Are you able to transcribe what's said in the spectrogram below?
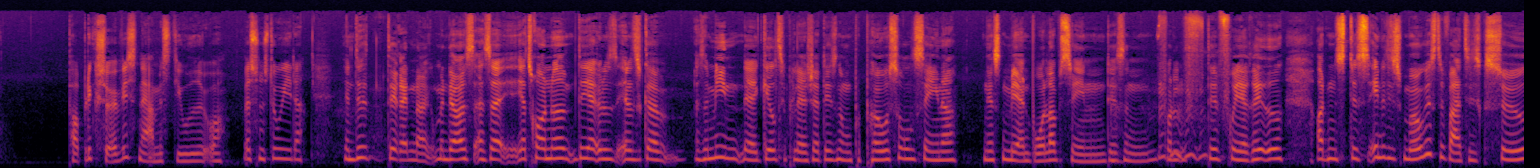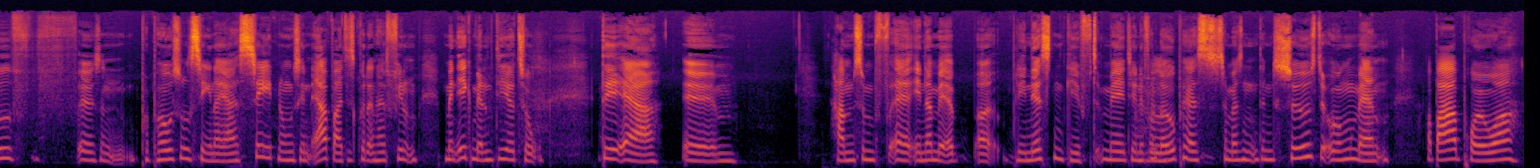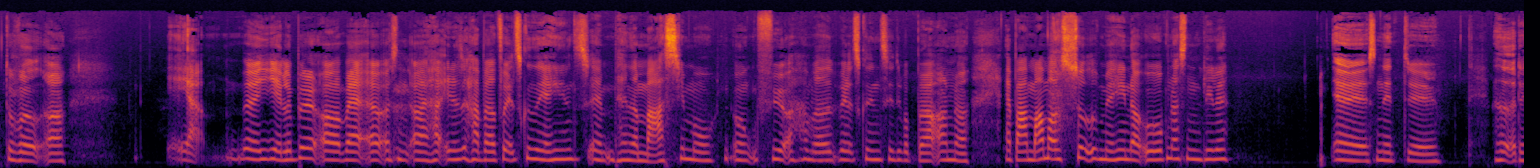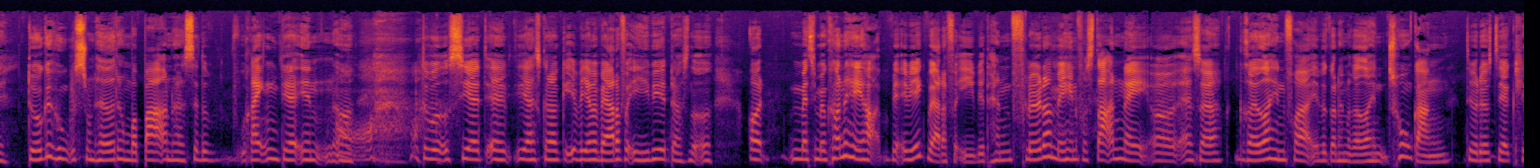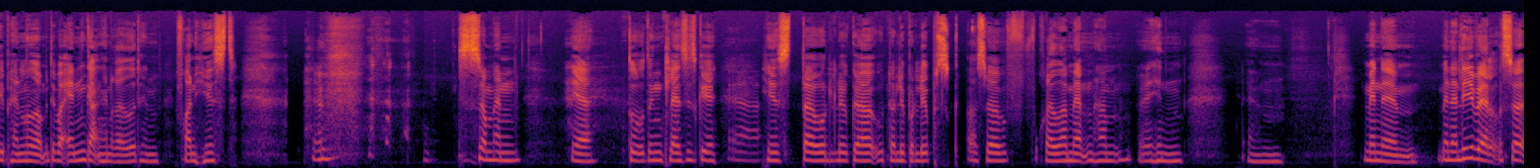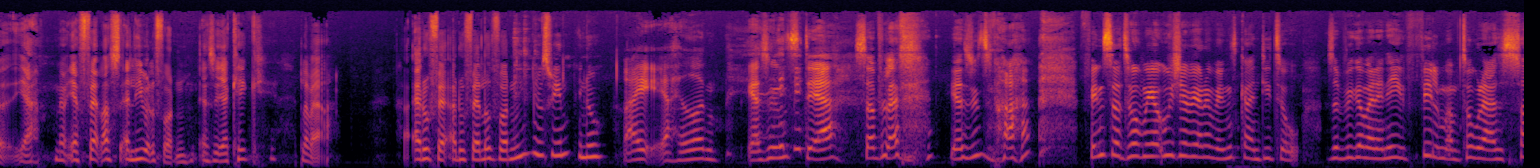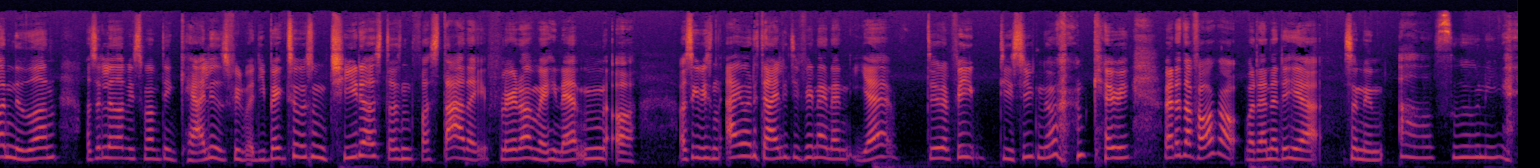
public service nærmest, de udøver. Hvad synes du, Ida? Ja, det, det er rigtigt nok. Men det er også, altså, jeg tror noget, det jeg el- elsker, altså min uh, guilty pleasure, det er sådan nogle proposal-scener, næsten mere end bryllupsscenen. Det er sådan, for, det er frieriet. Og den, det er en af de smukkeste, faktisk, søde øh, sådan proposal-scener, jeg har set nogensinde, er faktisk på den her film, men ikke mellem de her to. Det er øh, ham, som er, ender med at, at blive næsten gift med Jennifer Lopez, som er sådan den sødeste unge mand, og bare prøver, du ved, at ja, øh, hjælpe, og, være, og, sådan, og har, har været forelsket i hendes, øh, han hedder Massimo, en ung fyr, har været forelsket i hende, til de var børn, og er bare meget, meget sød med hende, og åbner sådan en lille, øh, sådan et, øh, hvad hedder det, dukkehus, hun havde, da hun var barn, og har sættet ringen derind, og du ved, siger, at øh, jeg, skal nok, jeg vil jeg være der for evigt, og sådan noget. Og Matthew McConaughey har, vil ikke være der for evigt. Han flytter med hende fra starten af, og altså redder hende fra, jeg ved godt, han redder hende to gange. Det var det også det her klip handlede om. Det var anden gang, han reddede hende fra en hest. Som han, ja, du den klassiske Ja. hest, der, jo løber, der løber løbsk, og så redder manden ham øh, hende. Øhm. Men, øhm, men alligevel, så ja, men jeg falder alligevel for den. Altså, jeg kan ikke lade være. Er du, fa- er du faldet for den, Josefine, endnu? Nej, jeg hader den. Jeg synes, det er så plat. Jeg synes bare, findes der to mere uschammerende mennesker end de to. Og så bygger man en hel film om to, der er så nederen. Og så lader vi som om, det er en kærlighedsfilm. Og de er begge to sådan cheaters, der sådan fra start af flytter med hinanden. Og, og så kan vi sådan, ej, hvor er det dejligt, de finder hinanden. Ja, det er da fint. De er sygt nu. kan vi? Hvad er det, der foregår? Hvordan er det her sådan en, åh, oh, Suni.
